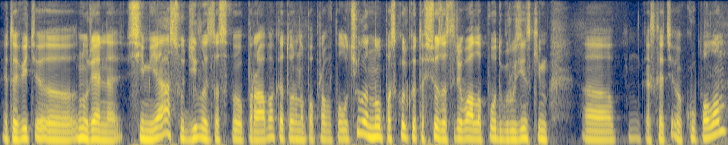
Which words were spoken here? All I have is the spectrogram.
это ведь, э, ну, реально, семья судилась за свое право, которое она по праву получила, но поскольку это все застревало под грузинским, э, как сказать, куполом,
